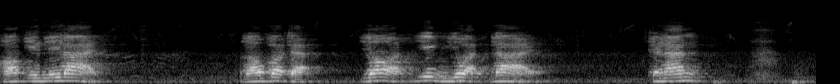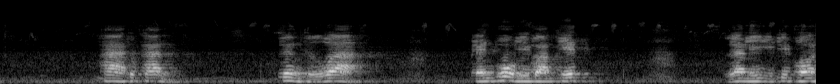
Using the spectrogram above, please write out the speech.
พอกินนี้ได้ เราก็จะยอดยิ่งยวดได้ ฉะนั้นถ้าทุกท่าน ซึ่งถือว่าเป็นผู้มีความคิด และมีอิทธิพล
